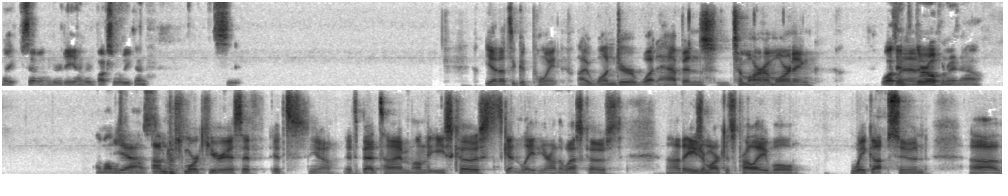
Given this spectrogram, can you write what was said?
like 700, 800 bucks for the weekend. Let's see. Yeah, that's a good point. I wonder what happens tomorrow morning. Well, I think when... they're open right now. I'm almost yeah. Positive. I'm just more curious if it's you know it's bedtime on the East Coast. It's getting late here on the West Coast. Uh, the Asia markets probably will wake up soon. Uh,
